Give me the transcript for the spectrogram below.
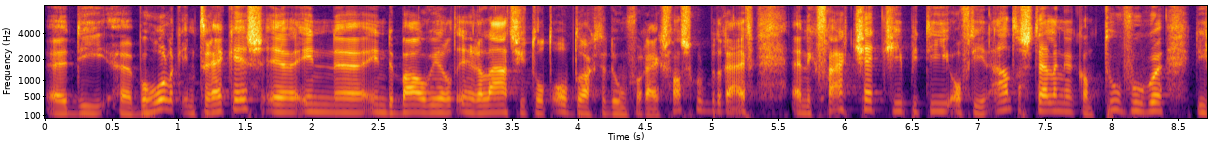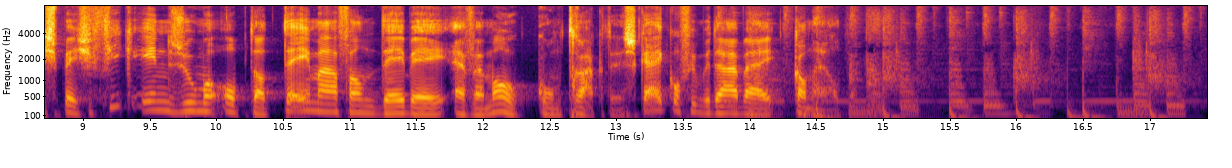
uh, die uh, behoorlijk in trek is uh, in, in de bouwwereld in relatie tot opdrachten doen voor Rijksvastgoedbedrijf. En ik vraag ChatGPT of die een aantal stellingen kan toevoegen die specifiek inzoomen op dat thema van DBFMO-contracten. Dus kijk of je me daarbij kan helpen. thank you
